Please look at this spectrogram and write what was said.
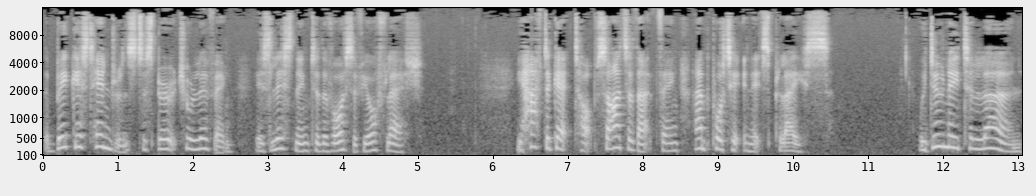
The biggest hindrance to spiritual living is listening to the voice of your flesh. You have to get top sides of that thing and put it in its place. We do need to learn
